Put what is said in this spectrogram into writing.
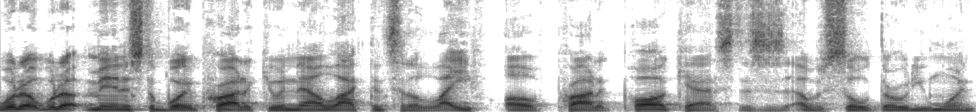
What up, what up, man? It's the boy Produk. You're now locked into the Life of Produk podcast. This is episode 31.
